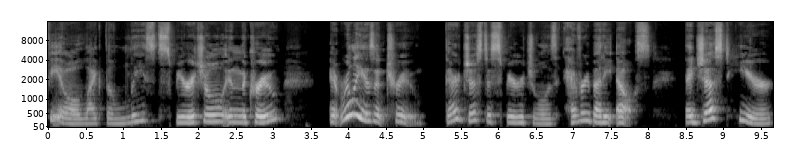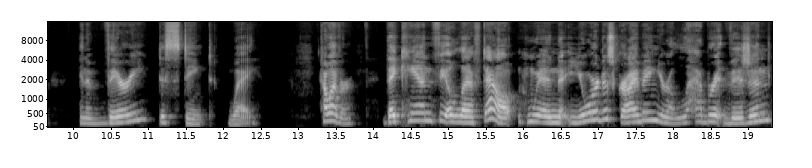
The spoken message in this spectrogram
feel like the least spiritual in the crew, it really isn't true. They're just as spiritual as everybody else. They just hear in a very distinct way. However, they can feel left out when you're describing your elaborate vision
